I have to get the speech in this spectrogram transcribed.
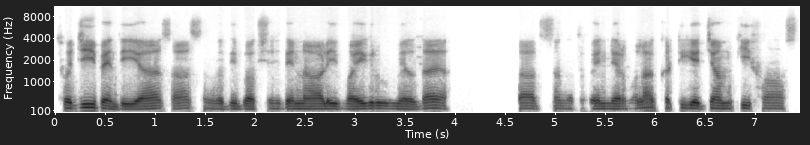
ਸੋਝੀ ਪੈਂਦੀ ਆ, ਸਾਧ ਸੰਗਤ ਦੀ ਬਖਸ਼ਿਸ਼ ਦੇ ਨਾਲ ਹੀ ਵਾਹਿਗੁਰੂ ਮਿਲਦਾ ਆ। ਸਾਧ ਸੰਗਤ ਹੋਏ ਨਿਰਮਲਾ ਕਟੀਏ ਜਮ ਕੀ ਫਾਸ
